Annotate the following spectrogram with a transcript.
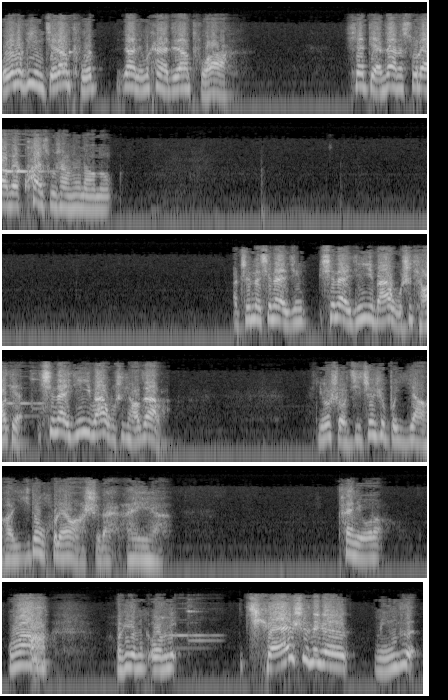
我一会儿给你截张图，让你们看看这张图啊。现在点赞的数量在快速上升当中，啊，真的现在已经现在已经一百五十条点，现在已经一百五十条赞了。有手机真是不一样哈！移动互联网时代，哎呀，太牛了！哇，我给你们，我们全是那个名字，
